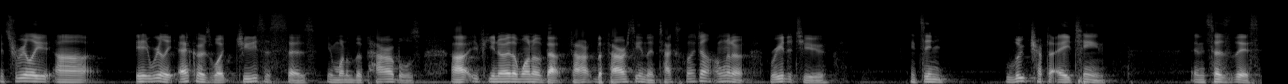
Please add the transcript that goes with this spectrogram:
It's really, uh, it really echoes what Jesus says in one of the parables. Uh, if you know the one about the Pharisee and the tax collector, I'm going to read it to you. It's in Luke chapter 18, and it says this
